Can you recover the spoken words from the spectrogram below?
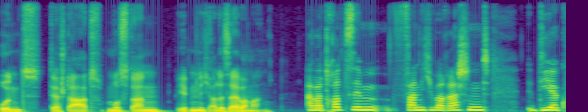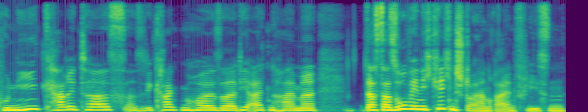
Und der Staat muss dann eben nicht alles selber machen. Aber trotzdem fand ich überraschend, Diakonie, Caritas, also die Krankenhäuser, die Altenheime, dass da so wenig Kirchensteuern reinfließen.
